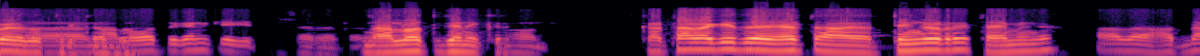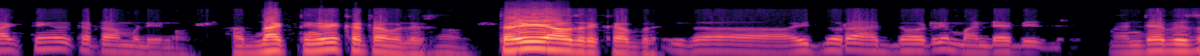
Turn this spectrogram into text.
ಬೆಳೆದತ್ರಿ ಕಬ್ಬ? ನಲವತ್ತು ಗಂಟೆ ಸರ್ ಅದು. ನಲ್ವತ್ತು ಗಣಿಕೆ ರೀ. ಕಟಾವಾಗಿದ್ದ ಎಷ್ಟ್ ತಿಂಗಳ್ರಿ ಟೈಮಿಂಗ್ ಅದ ಹದಿನಾಲ್ಕು ತಿಂಗಳು ಕಟಾವ್ ಮಾಡಿ ನೋಡ್ರಿ. ಹದಿನಾಲ್ಕು ತಿಂಗಳಿಗೆ ಕಟಾವ್ ಮಾಡಿ. ತಳಿ ಯಾವ್ದ್ರಿ ಕಬ್ರಿ ಇದು ಐದ್ನೂರ ಹದಿನೇಳು ರೀ ಮಂಡ್ಯ ಬೀಜ ರೀ. ಮಂಡ್ಯ ಬೀಜ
